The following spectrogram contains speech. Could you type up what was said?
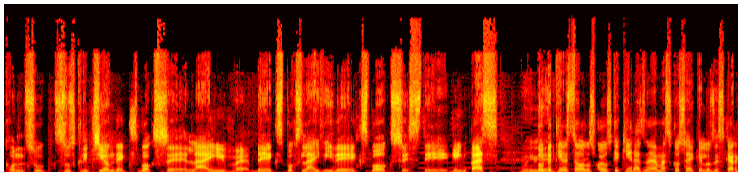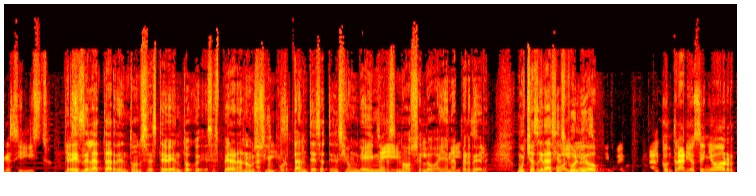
Con su suscripción de Xbox eh, Live, eh, de Xbox Live y de Xbox este, Game Pass donde tienes todos los juegos que quieras, nada más cosa de que los descargues y listo. Tres de la tarde entonces este evento, se esperan anuncios importantes, atención gamers, no se lo vayan a perder. Muchas gracias Julio. Al contrario, señor,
